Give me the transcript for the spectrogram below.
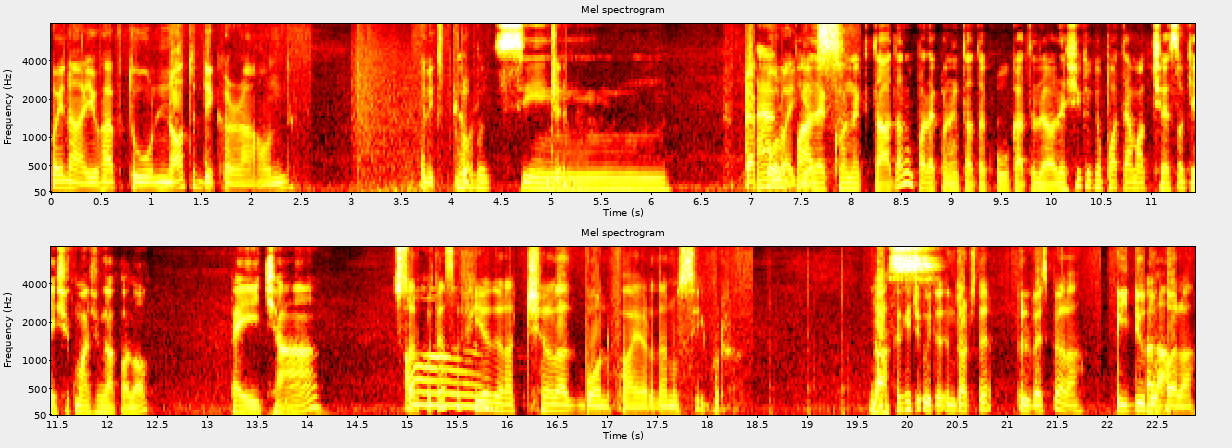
Păi na, you have to not dick around and explore. Puțin... Pe Aia acolo, nu I pare guess. conectat, dar nu pare conectată cu catedrala, deși cred că poate am acces. Ok, și cum ajung acolo? Pe aici. S-ar putea să Ah. fie de la celălalt bonfire, dar nu sigur. Da, Yes. cred că e, uite, întoarce-te, îl vezi pe ăla. E dude Ăla? ăla. ăla.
